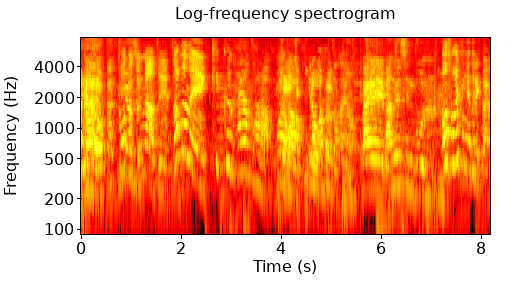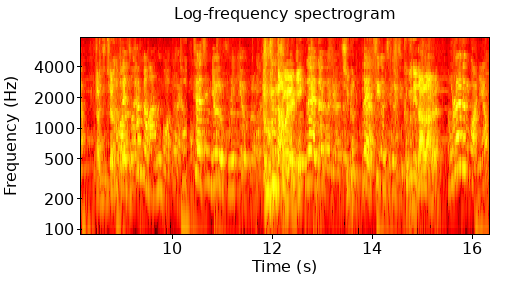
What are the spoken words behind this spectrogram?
중요하죠 그것도 중요하지. 저번에 키 큰 하얀 사람 맞아. 키 크고 이라고 한- 하셨잖아요. 말 많으신 분 음. 어 소개팅 해드릴까요? 아 진짜로? 네, 저한 명 아는 것 같아요. 제가 지금 여기로 부를게요, 그러면. 부른다고요 여기? 네네네. 네, 지금? 네, 지금 지금 지금. 그분이 날 알아요? 몰라야 되는 거 아니에요?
